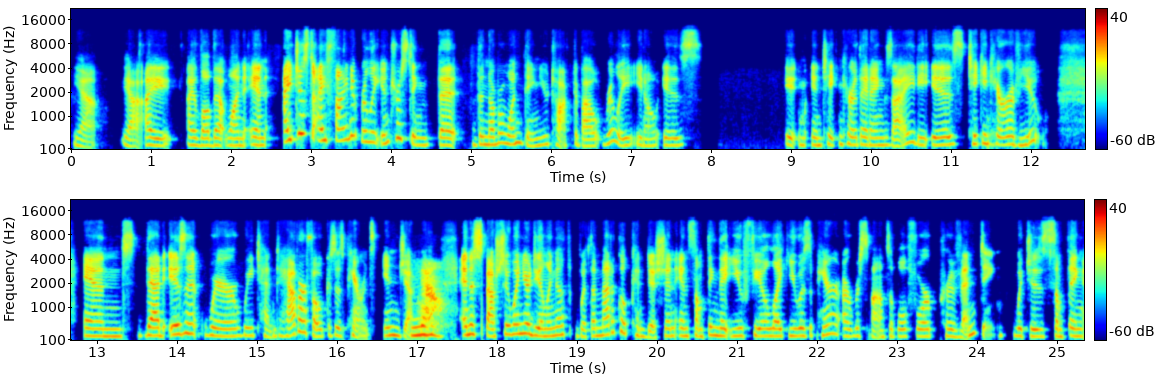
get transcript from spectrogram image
Yeah. Yeah, I I love that one. And I just I find it really interesting that the number one thing you talked about really, you know, is in taking care of that anxiety is taking care of you and that isn't where we tend to have our focus as parents in general no. and especially when you're dealing with, with a medical condition and something that you feel like you as a parent are responsible for preventing which is something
